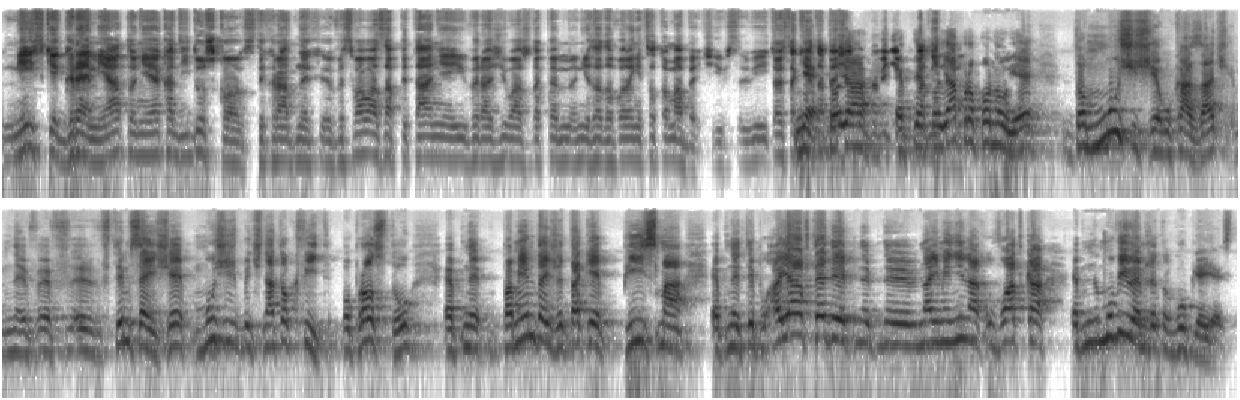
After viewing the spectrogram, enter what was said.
miejskie gremia, to niejaka Diduszko z tych radnych wysłała zapytanie i wyraziła, że tak powiem, niezadowolenie, co to ma być. I, i to jest takie Nie, to ja, to ja proponuję, to musi się ukazać w, w, w tym sensie, musisz być na to kwit. Po prostu e, pamiętaj, że takie pisma e, typu, a ja wtedy e, na imieninach u Władka mówiłem, że to głupie jest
